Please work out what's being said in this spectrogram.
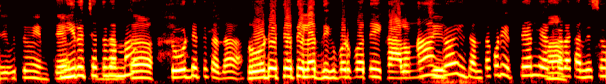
జీవితం ఇంతే. నీరు వచ్చేస్తుందమ్మా రోడ్డు ఎత్తు కదా రోడ్డు ఎత్తేస్తే ఇలా దిగబడిపోతే ఈ కాలం ఇదంతా కూడా ఎత్తేం లేదు. కదా కనీసం.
